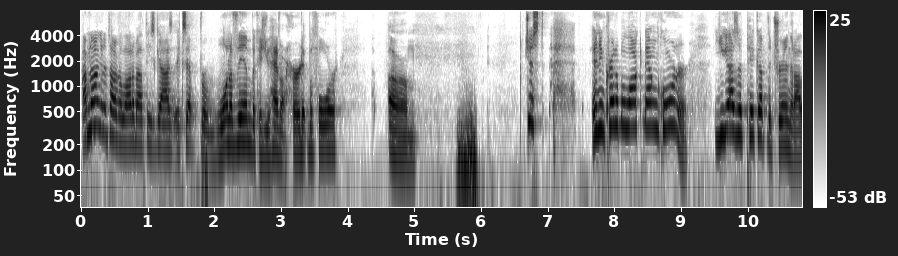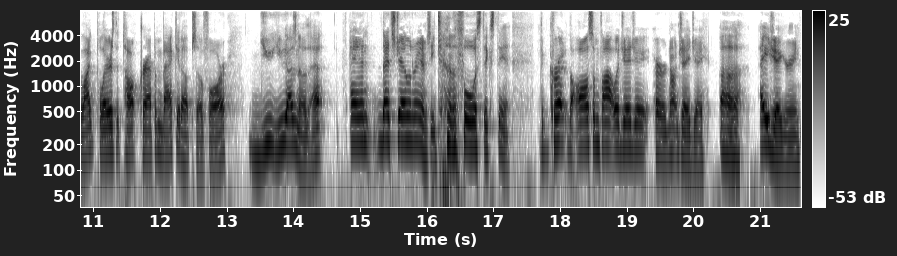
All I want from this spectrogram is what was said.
I'm not going to talk a lot about these guys except for one of them because you haven't heard it before. Um, just an incredible lockdown corner. You guys have picked up the trend that I like players that talk crap and back it up so far. You you guys know that, and that's Jalen Ramsey to the fullest extent. The the awesome fight with JJ or not JJ, uh, AJ Green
